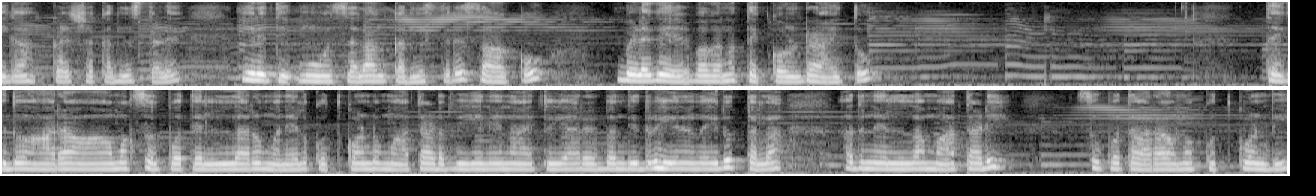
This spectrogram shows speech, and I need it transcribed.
ಈಗ ಕಳಶ ಕದಲಿಸ್ತಾಳೆ. ಈ ರೀತಿ ಮೂರು ಸಲ ಹಂಗೆ ಕದಲಿಸ್ತಾರೆ ಸಾಕು. ಬೆಳಗ್ಗೆ ಯಾವಾಗನ ತೆಕ್ಕೊಂಡ್ರೆ ಆಯಿತು. ತೆಗೆದು ಆರಾಮಾಗಿ ಸ್ವಲ್ಪ ಹೊತ್ತು ಎಲ್ಲರೂ ಮನೇಲಿ ಕೂತ್ಕೊಂಡು ಮಾತಾಡಿದ್ವಿ ಏನೇನಾಯಿತು ಯಾರ್ಯಾರು ಬಂದಿದ್ರು ಏನೇನೋ ಇರುತ್ತಲ್ಲ ಅದನ್ನೆಲ್ಲ ಮಾತಾಡಿ ಸ್ವಲ್ಪ ಹೊತ್ತು ಆರಾಮಾಗಿ ಕೂತ್ಕೊಂಡ್ವಿ.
